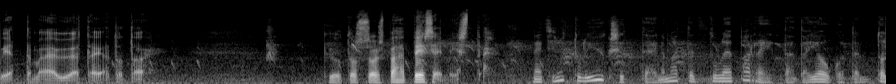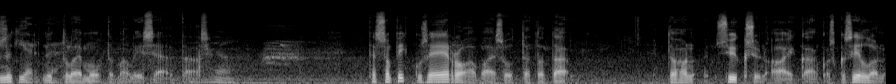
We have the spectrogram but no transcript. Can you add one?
viettämään yötä. Ja tota, kyllä tuossa olisi vähän pesemistä. Näet, nyt tuli yksittäin. Mä ajattelin, että tulee pareittain tai joukottain. Tuossa nyt, kiertää. nyt tulee muutama lisää taas. Joo. Tässä on pikkusen eroavaisuutta tuohon tota, syksyn aikaan, koska silloin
